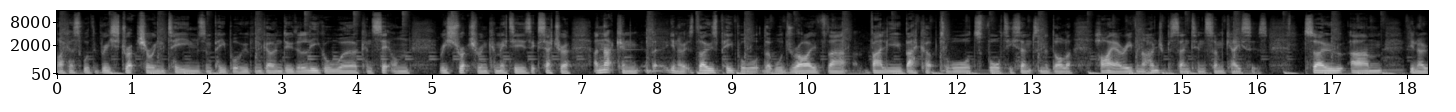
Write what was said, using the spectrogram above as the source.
like us with restructuring teams and people who can go and do the legal work and sit on restructuring committees etc and that can you know it's those people that will drive that value back up towards 40 cents in the dollar, higher, even 100% in some cases. So, um, you know,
